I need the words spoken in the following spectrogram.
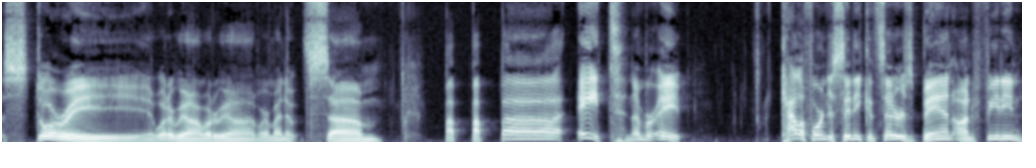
story. What are we on? What are we on? Where are my notes? Um, ba, ba, ba. eight. Number eight. California City considers ban on feeding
